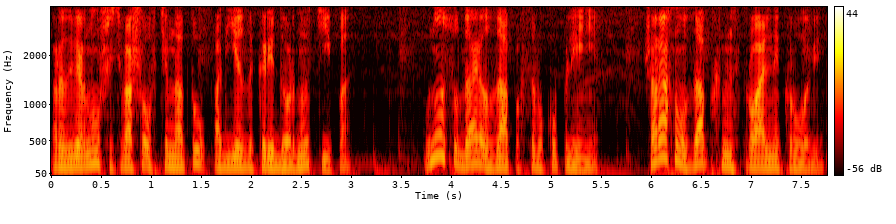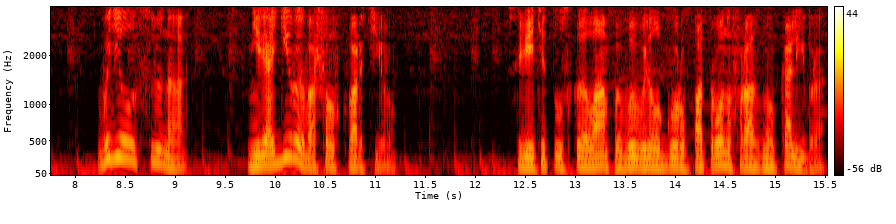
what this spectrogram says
Развернувшись, вошел в темноту подъезда коридорного типа. В нос ударил запах совокупления. Шарахнул запах менструальной крови. Выделилась слюна. Не реагируя, вошел в квартиру. В свете тусклой лампы вывалил гору патронов разного калибра.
